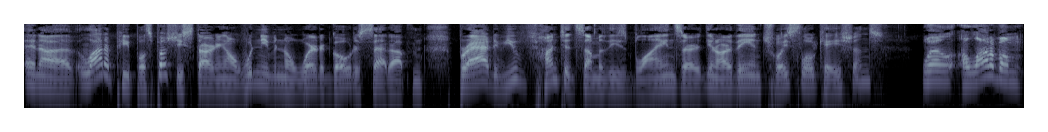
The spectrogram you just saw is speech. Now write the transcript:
and uh, a lot of people, especially starting out, wouldn't even know where to go to set up. And Brad, if you've hunted some of these blinds, are you know, are they in choice locations? Well, a lot of them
